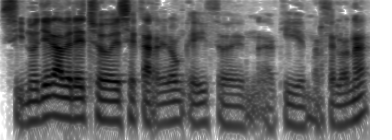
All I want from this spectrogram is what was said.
si no llega a haber hecho ese carrerón que hizo en, aquí en Barcelona,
